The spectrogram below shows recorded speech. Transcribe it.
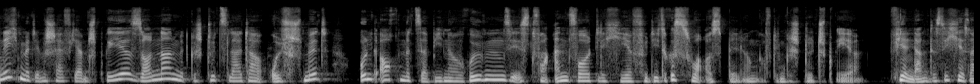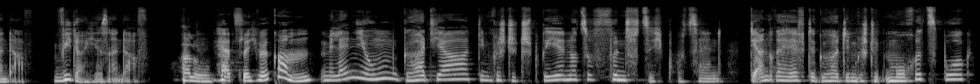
nicht mit dem Chef Jan Spree, sondern mit Gestützleiter Ulf Schmidt und auch mit Sabine Rüben. Sie ist verantwortlich hier für die Dressurausbildung auf dem Gestüt Spree. Vielen Dank, dass ich hier sein darf. Wieder hier sein darf. Hallo. Herzlich willkommen. Millennium gehört ja dem Gestüt Spree nur zu 50 Prozent. Die andere Hälfte gehört dem Gestüt Moritzburg.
